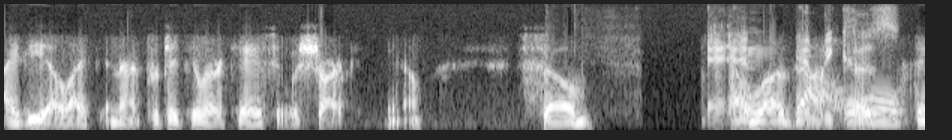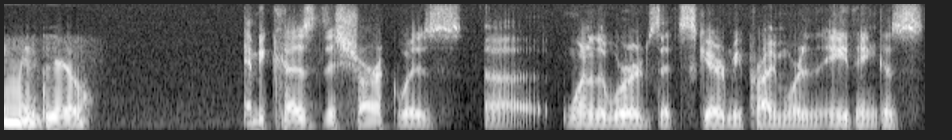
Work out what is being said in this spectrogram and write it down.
idea. Like in that particular case, it was shark, you know. So and, I love that because, whole thing they do. And because the shark was uh, one of the words that scared me probably more than anything, because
